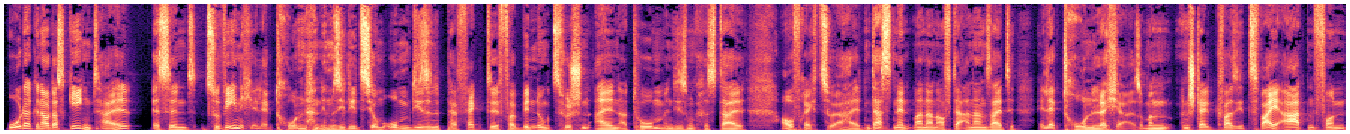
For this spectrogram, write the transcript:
oder genau das Gegenteil, es sind zu wenig Elektronen dann im Silizium, um diese perfekte Verbindung zwischen allen Atomen in diesem Kristall aufrechtzuerhalten. Das nennt man dann auf der anderen Seite Elektronenlöcher. Also man, man stellt quasi zwei Arten von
